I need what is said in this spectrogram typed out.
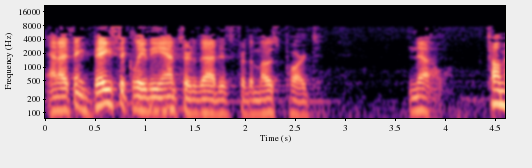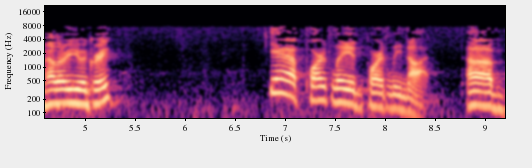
And I think basically the answer to that is, for the most part, no. Tom Heller, you agree? Yeah, partly and partly not. Um,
